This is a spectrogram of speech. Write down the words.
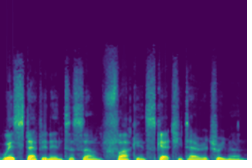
we're stepping into some fucking sketchy territory, man.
